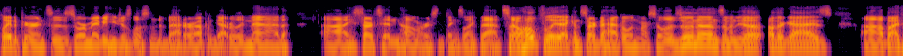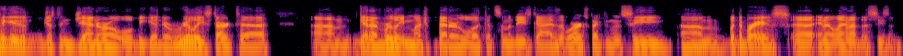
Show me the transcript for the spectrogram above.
plate appearances or maybe he just listened to batter up and got really mad uh he starts hitting homers and things like that. So hopefully that can start to happen with Marcell Ozuna and some of the other guys. Uh but i think just in general it will be good to really start to um, get a really much better look at some of these guys that we're expecting to see um, with the Braves uh, in Atlanta this season.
